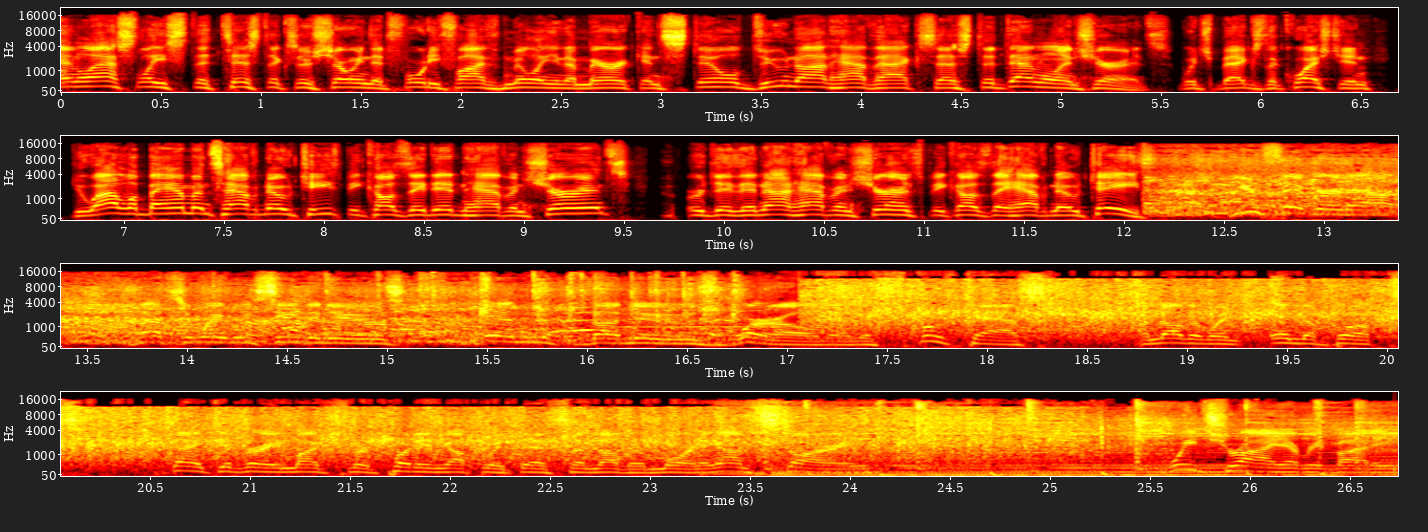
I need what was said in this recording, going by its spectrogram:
And lastly, statistics are showing that 45 million Americans still do not have access to dental insurance, which begs the question do Alabamans have no teeth because they didn't have insurance, or do they not have insurance because they have no teeth? You figure it out. That's the way we see the news in the news world. And the spoofcast, another one in the books. Thank you very much for putting up with this another morning. I'm sorry. We try, everybody.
